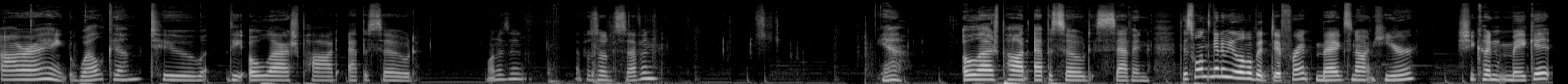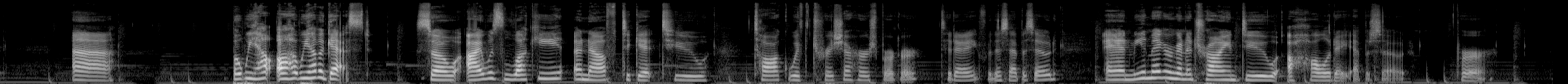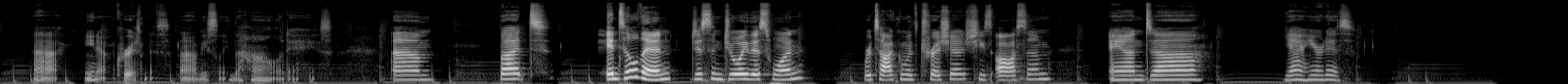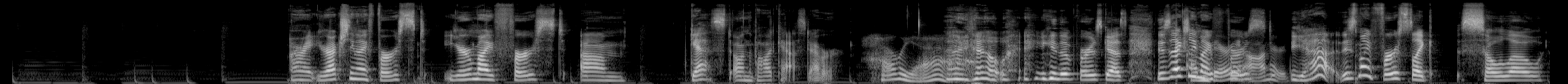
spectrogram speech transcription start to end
All right, welcome to the Olash Pod episode. What is it? Episode 7? Yeah. Olash Pod episode 7. This one's going to be a little bit different. Meg's not here. She couldn't make it. Uh but we have uh, we have a guest. So I was lucky enough to get to talk with Trisha Hershberger today for this episode. And me and Meg are going to try and do a holiday episode for, uh, you know, Christmas, obviously, the holidays. Um, but until then, just enjoy this one. We're talking with Trisha. She's awesome. And, uh, yeah, here it is. All right, you're actually my first, you're my first, um, guest on the podcast ever. Hell yeah. I know. You're the first guest. This is actually I'm my very first honored. Yeah, this is my first like solo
